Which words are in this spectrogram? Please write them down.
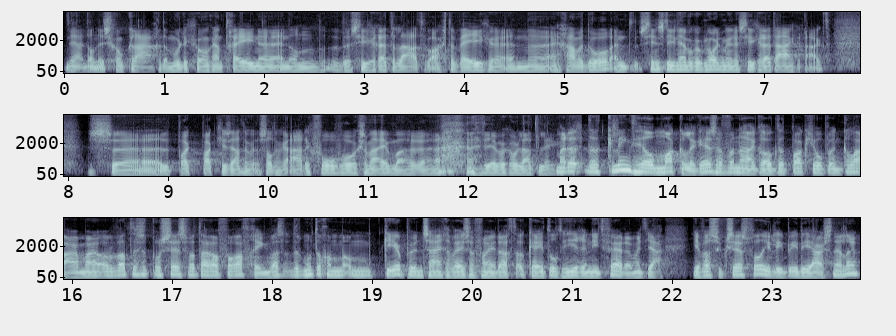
ja, dan is het gewoon klaar. Dan moet ik gewoon gaan trainen en dan de sigaretten laten we achterwege en, uh, en gaan we door. En sindsdien heb ik ook nooit meer een sigaret aangeraakt. Dus uh, het pak, pakje zat nog, zat nog aardig vol volgens mij, maar die hebben we gewoon laten liggen. Maar dat, dat klinkt heel makkelijk, hè? Zo van, nou, ik rook dat pakje op en klaar. Maar wat is het proces wat daar vooraf ging? Was, dat moet toch een, een keerpunt zijn geweest waarvan je dacht, oké, tot hier en niet verder. Want ja, je was succesvol, je liep ieder jaar sneller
